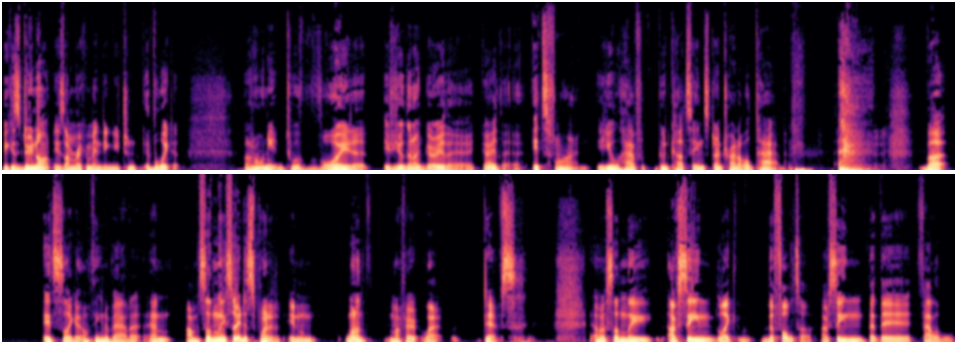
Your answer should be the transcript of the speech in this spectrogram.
because do not is I'm recommending you to avoid it. I don't want you to avoid it. If you're gonna go there, go there. It's fine. You'll have good cutscenes. Don't try to alt tab. but it's like I'm thinking about it, and I'm suddenly so disappointed in one of my favorite like devs. I'm suddenly I've seen like the falter. I've seen that they're fallible,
